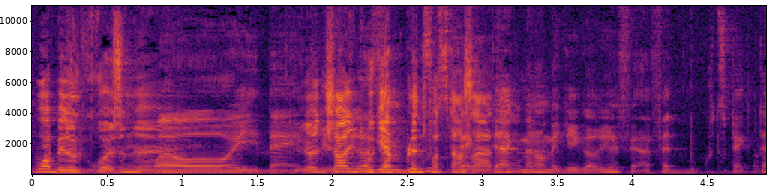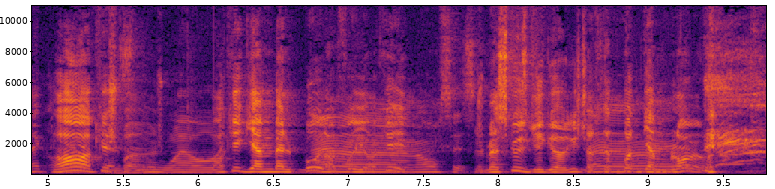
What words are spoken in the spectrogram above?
Ouais, ben là, le croisé. Ouais, ouais, ouais, ben, Grégory Charles, il une beaucoup fois de temps en temps. Mais non, mais Grégory a fait, a fait beaucoup de spectacles. Ah, ok, je pense. ouais, ouais. Ok, gamble pas, Non, la non, c'est ça. Je m'excuse, Grégory, je te traite pas de gambler.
